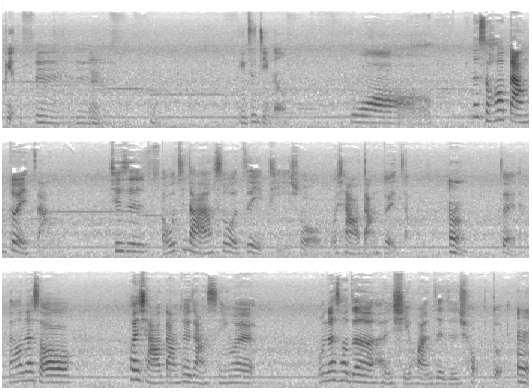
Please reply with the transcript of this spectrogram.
变。嗯嗯。嗯。你自己呢？我那时候当队长，其实我记得好像是我自己提说我想要当队长，嗯。对，然后那时候会想要当队长，是因为我那时候真的很喜欢这支球队，嗯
